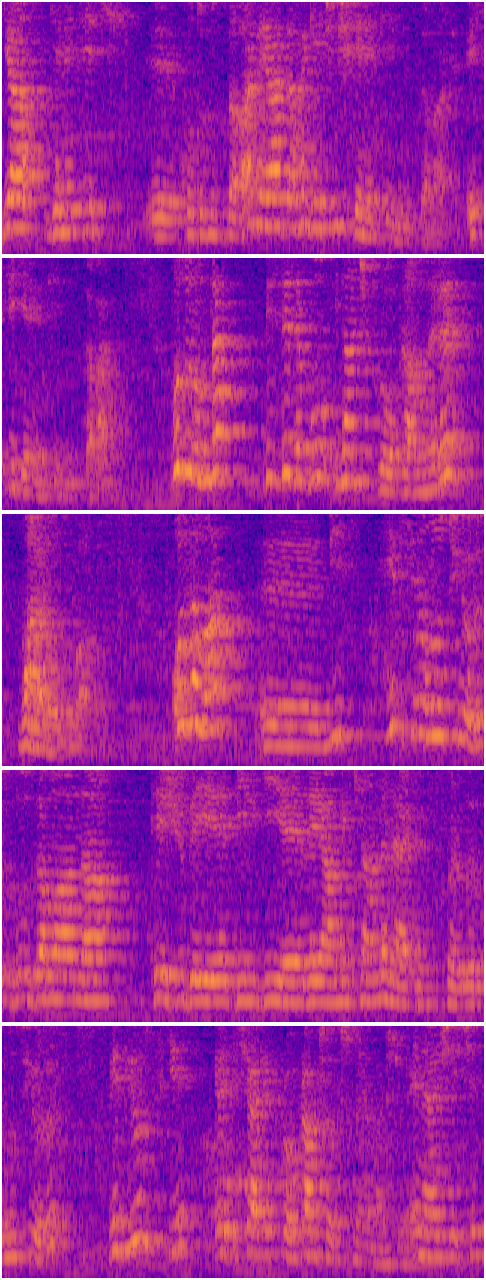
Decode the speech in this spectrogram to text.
ya genetik e, kodumuzda var veya daha geçmiş genetiğimizde var. Eski genetiğimizde var. Bu durumda bizde de bu inanç programları var oluyor. O zaman e, biz hepsini unutuyoruz. Bu zamana, tecrübeye, bilgiye veya mekana verdiğimiz paraları unutuyoruz. Ve diyoruz ki, evet içerideki program çalışmaya başlıyor. Enerji için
